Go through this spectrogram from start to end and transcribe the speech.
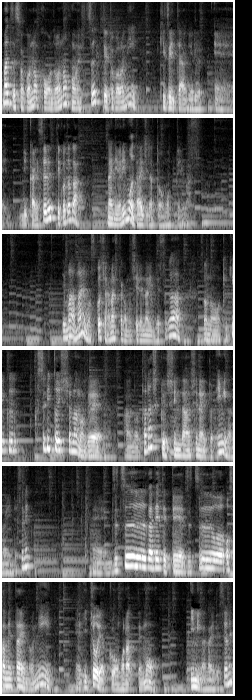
まずそこの行動の本質っていうところに気づいてあげる、えー理解するっていうことが何よりも大事だと思っています。でまあ前も少し話したかもしれないんですがその結局薬と一緒なのであの正しく診断しないと意味がないんですね。えー頭痛が出てて頭痛を治めたいのに、えー胃腸薬をもらっても意味がないですよね。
